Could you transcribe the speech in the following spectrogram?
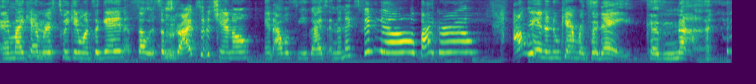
And my camera is tweaking once again. So subscribe to the channel and I will see you guys in the next video. Bye girl. I'm getting a new camera today. Cause nah.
